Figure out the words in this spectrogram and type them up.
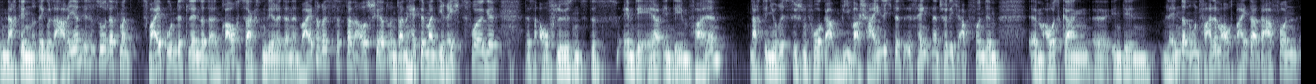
nach den Regularien ist es so, dass man zwei Bundesländer dann braucht. Sachsen wäre dann ein weiteres, das dann ausschert. Und dann hätte man die Rechtsfolge des Auflösens des MDR in dem Fall nach den juristischen Vorgaben. Wie wahrscheinlich das ist, hängt natürlich ab von dem ähm, Ausgang äh, in den Ländern und vor allem auch weiter davon,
